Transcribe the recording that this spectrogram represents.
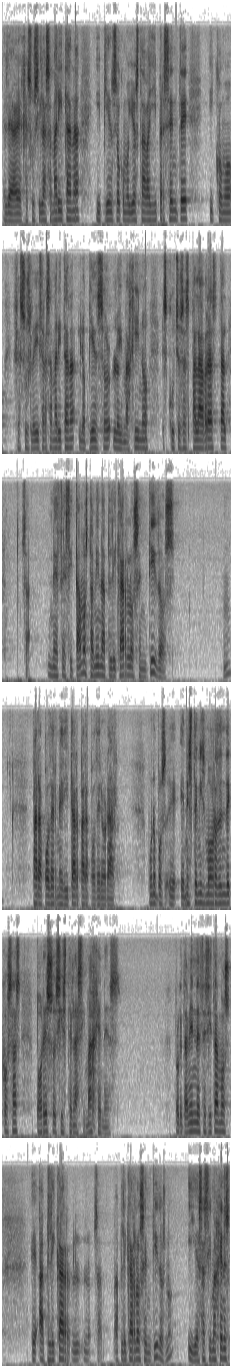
el de Jesús y la samaritana, y pienso como yo estaba allí presente y como Jesús le dice a la samaritana, lo pienso, lo imagino, escucho esas palabras, tal. O sea, necesitamos también aplicar los sentidos para poder meditar, para poder orar. Bueno, pues eh, en este mismo orden de cosas, por eso existen las imágenes. Porque también necesitamos eh, aplicar, aplicar los sentidos, ¿no? Y esas imágenes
